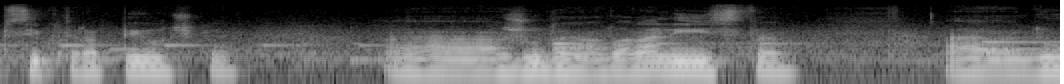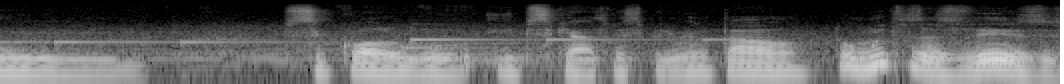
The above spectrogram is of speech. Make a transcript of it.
psicoterapêutica, a ajuda do analista, a, do psicólogo e psiquiatra experimental. Então, muitas das vezes,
